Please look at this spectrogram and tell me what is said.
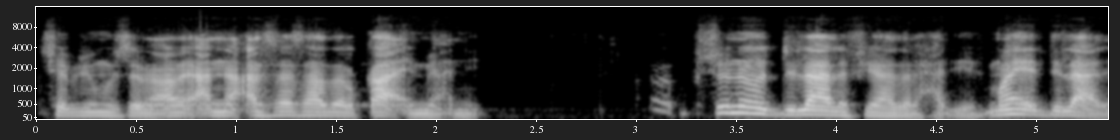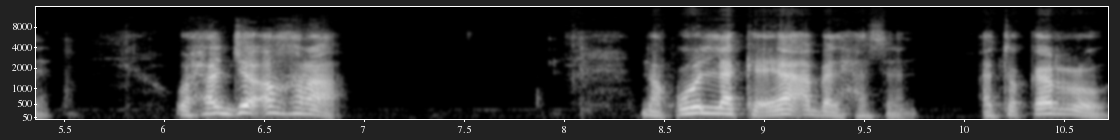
شبيه موسى بن عمران؟ يعني على أساس هذا القائم يعني. شنو الدلالة في هذا الحديث؟ ما هي الدلالة؟ وحجة أخرى. نقول لك يا أبا الحسن أتقر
